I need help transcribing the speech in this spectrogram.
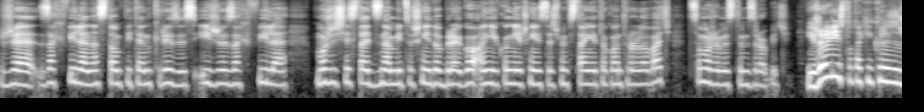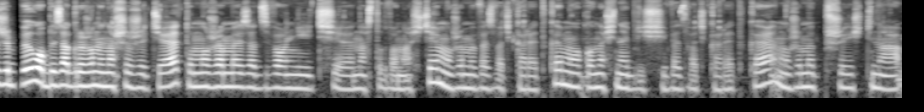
że za chwilę nastąpi ten kryzys i że za chwilę może się stać z nami coś niedobrego, a niekoniecznie jesteśmy w stanie to kontrolować, co możemy z tym zrobić? Jeżeli jest to taki kryzys, że byłoby zagrożone nasze życie, to możemy zadzwonić e, na 112, możemy wezwać karetkę, mogą nasi najbliżsi wezwać karetkę, możemy przyjść na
